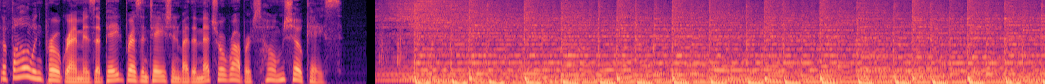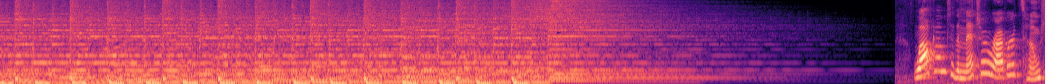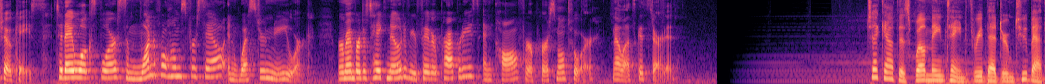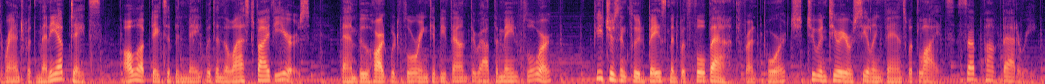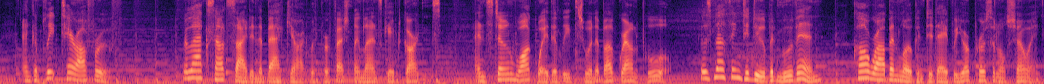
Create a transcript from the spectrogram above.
The following program is a paid presentation by the Metro Roberts Home Showcase. Welcome to the Metro Roberts Home Showcase. Today we'll explore some wonderful homes for sale in Western New York. Remember to take note of your favorite properties and call for a personal tour. Now let's get started. Check out this well-maintained three-bedroom, two-bath ranch with many updates. All updates have been made within the last five years. Bamboo hardwood flooring can be found throughout the main floor. Features include basement with full bath, front porch, two interior ceiling fans with lights, sump-pump battery, and complete tear-off roof. Relax outside in the backyard with professionally landscaped gardens and stone walkway that leads to an above-ground pool. There's nothing to do but move in. Call Robin Logan today for your personal showing.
